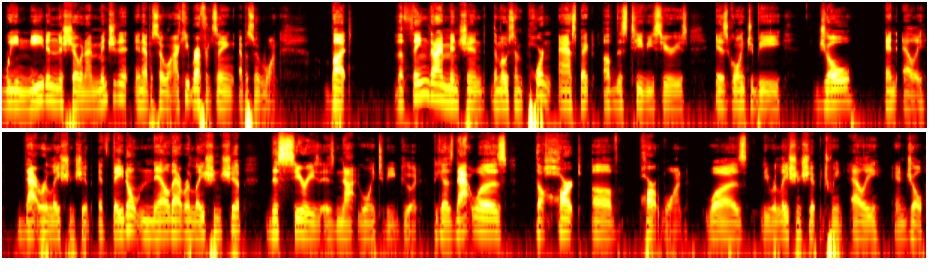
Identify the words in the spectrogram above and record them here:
we need in the show, and I mentioned it in episode one, I keep referencing episode one, but the thing that I mentioned, the most important aspect of this TV series is going to be Joel and Ellie, that relationship. If they don't nail that relationship, this series is not going to be good because that was the heart of part 1 was the relationship between Ellie and Joel.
